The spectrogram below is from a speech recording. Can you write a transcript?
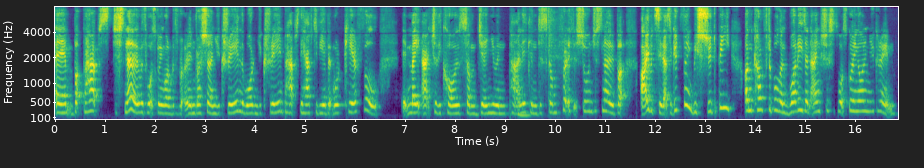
Um, but perhaps just now, with what's going on with in Russia and Ukraine, the war in Ukraine, perhaps they have to be a bit more careful. It might actually cause some genuine panic mm. and discomfort if it's shown just now. But I would say that's a good thing. We should be uncomfortable and worried and anxious with what's going on in Ukraine.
